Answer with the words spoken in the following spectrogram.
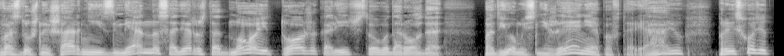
Воздушный шар неизменно содержит одно и то же количество водорода. Подъем и снижение, повторяю, происходит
